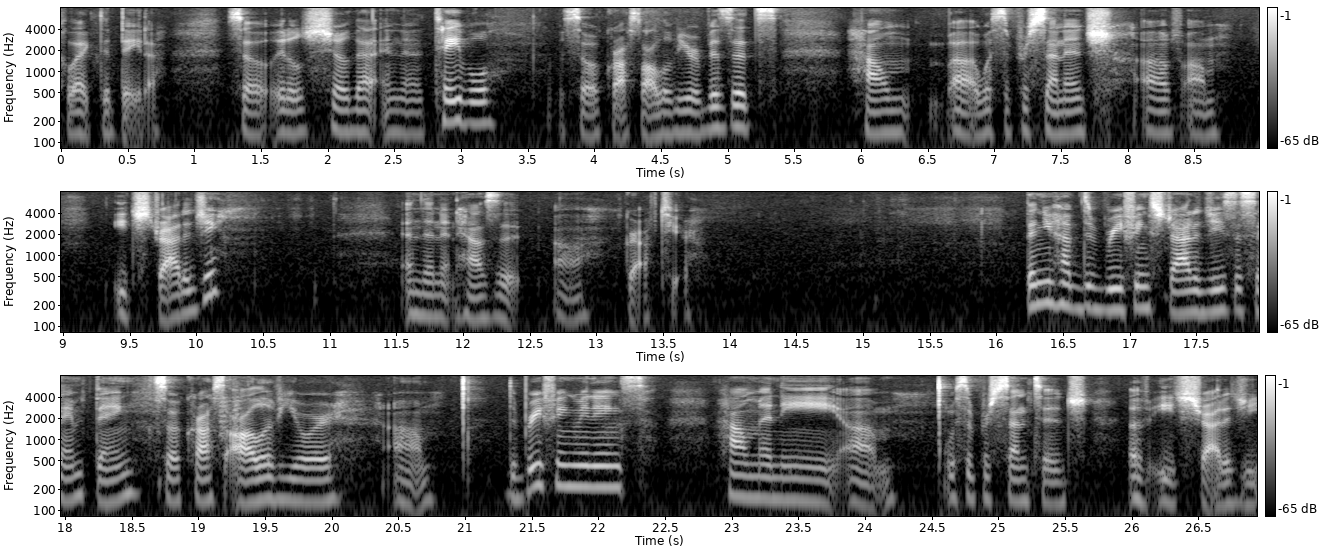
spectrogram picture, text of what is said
collected data. So it'll show that in a table. So across all of your visits, how uh, what's the percentage of um, each strategy, and then it has it uh, graphed here. Then you have debriefing strategies, the same thing. So across all of your um, debriefing meetings, how many, um, what's the percentage of each strategy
